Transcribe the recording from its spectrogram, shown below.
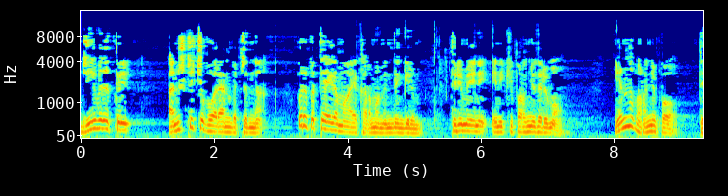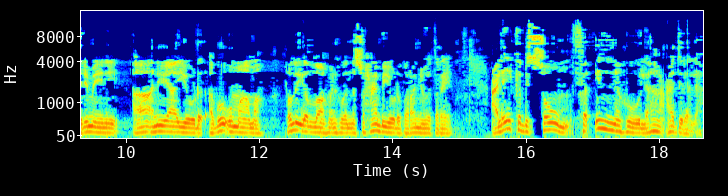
ജീവിതത്തിൽ അനുഷ്ഠിച്ചു പോരാൻ പറ്റുന്ന ഒരു പ്രത്യേകമായ കർമ്മം എന്തെങ്കിലും തിരുമേനി എനിക്ക് പറഞ്ഞു തരുമോ? എന്ന് പറഞ്ഞപ്പോ തിരുമേനി ആ അനുയായിയോട് അബു ഉമാമ റളിയല്ലാഹു അൻഹു എന്ന സുഹാബിയോട് പറഞ്ഞു അത്രേ അലൈക ലാ.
